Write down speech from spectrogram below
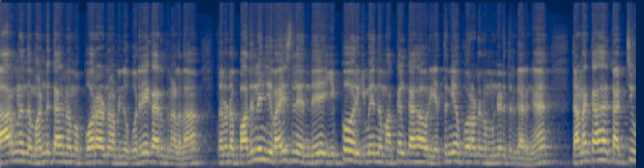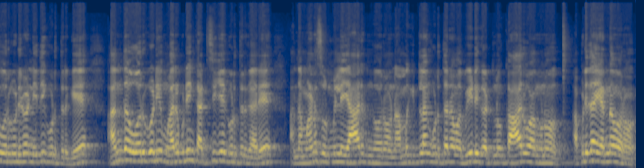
காரணம் இந்த மண்ணுக்காக நம்ம போராடணும் அப்படின்ற ஒரே காரணத்தினால தான் தன்னோட பதினஞ்சு வயசுலேருந்து இப்போ வரைக்குமே இந்த மக்களுக்காக அவர் எத்தனையோ போராட்டங்கள் முன்னெடுத்திருக்காருங்க. தனக்காக கட்சி ஒரு கோடி ரூபா நிதி கொடுத்துருக்கு. அந்த ஒரு கோடி மறுபடியும் கட்சிக்கே கொடுத்துருக்காரு. அந்த மனசு உண்மையில யாருக்குங்க வரும்? நமக்கிட்டலாம் கொடுத்தா நம்ம வீடு கட்டணும் கார் வாங்கணும் அப்படிதான் எண்ணம் வரும்.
